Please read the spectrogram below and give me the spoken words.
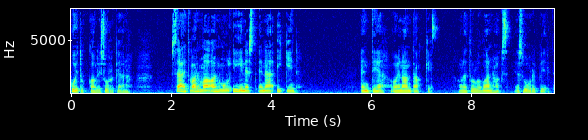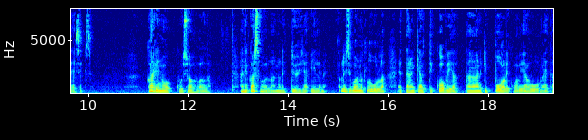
Huitukka oli surkeana. Sä et varmaan an mul Iinest enää ikin. En tiedä, voin antaakin. Ole tullut vanhaksi ja suuripiirteiseksi. Kari nuokkui sohvalla. Hänen kasvoillaan oli tyhjä ilme. Olisi voinut luulla, että hän käytti kovia tai ainakin puolikovia huumeita.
